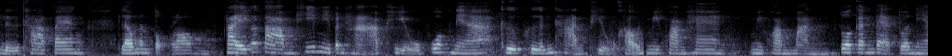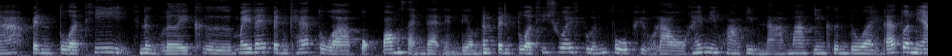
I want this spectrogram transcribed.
หรือทาแป้ง แล้วมันตกล่อง ใครก็ตามที่มีปัญหาผิวพวกนี้คือพื้นฐานผิวเขามีความแห้ง มีความมัน ตัวกันแดดตัวนี้เป็นตัวที่หนึ่งเลยคือไม่ได้เป็นแค่ตัวปกป้องแสงแดดอย่างเดียว มันเป็นตัวที่ช่วยฟื้นฟูผิวเราให้มีความอิ่มน้ำมากยิ่งขึ้นด้วย และตัวนี้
